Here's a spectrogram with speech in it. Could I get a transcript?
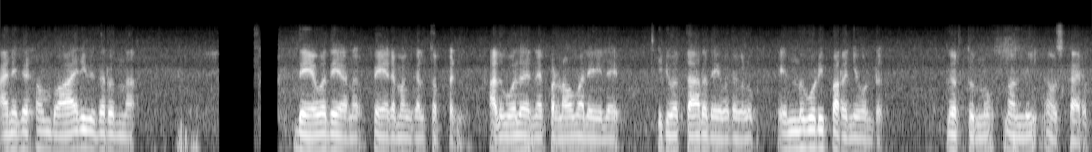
അനുഗ്രഹം വാരി വിതറുന്ന ദേവതയാണ് പേരമംഗലത്തപ്പൻ അതുപോലെ തന്നെ പ്രണവമലയിലെ ഇരുപത്താറ് ദേവതകളും എന്നുകൂടി പറഞ്ഞുകൊണ്ട് നിർത്തുന്നു. നന്ദി നമസ്കാരം.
